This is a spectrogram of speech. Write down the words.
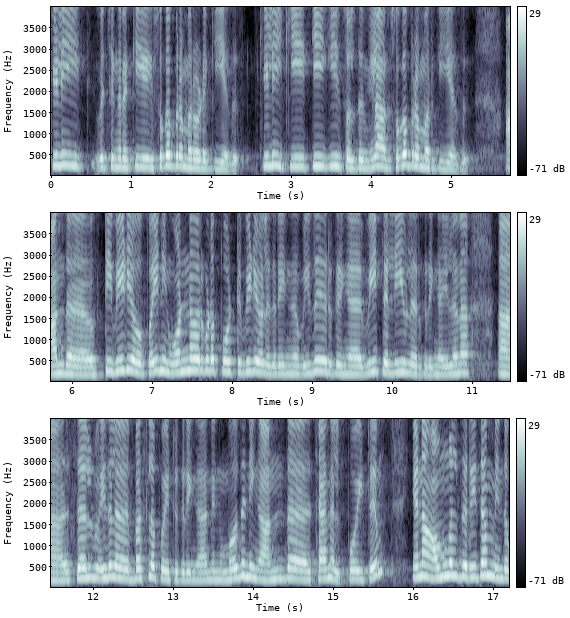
கிளி வச்சுங்கிற கீ சுகபிரமரோட கீ அது. கிளி கீ கீ கீன்னு சொல்லுதுங்களா அது சுகபிரமர் கீ அது. அந்த டி வீடியோவை போய் நீங்கள் ஒன் ஹவர் கூட போட்டு வீடியோவில் இருக்கிறீங்க இது இருக்கிறீங்க வீட்டில் லீவில் இருக்கிறீங்க இல்லைன்னா செல் இதில் பஸ்ஸில் போயிட்டுருக்கிறீங்க அப்படிங்கும் போது நீங்கள் அந்த சேனல் போயிட்டு ஏன்னா அவங்களது ரிதம் இந்த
